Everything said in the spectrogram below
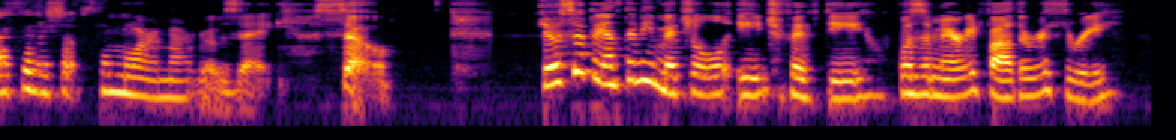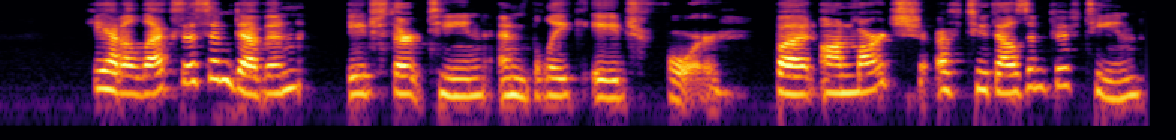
I, I finish up some more of my rose. So, Joseph Anthony Mitchell, age 50, was a married father of three. He had Alexis and Devin, age 13, and Blake, age 4. But on March of 2015,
